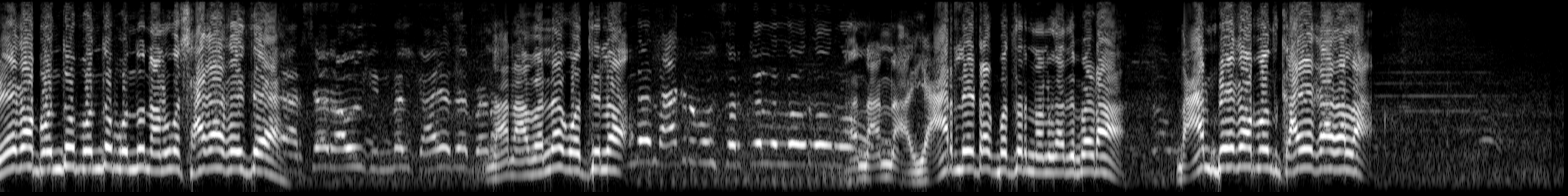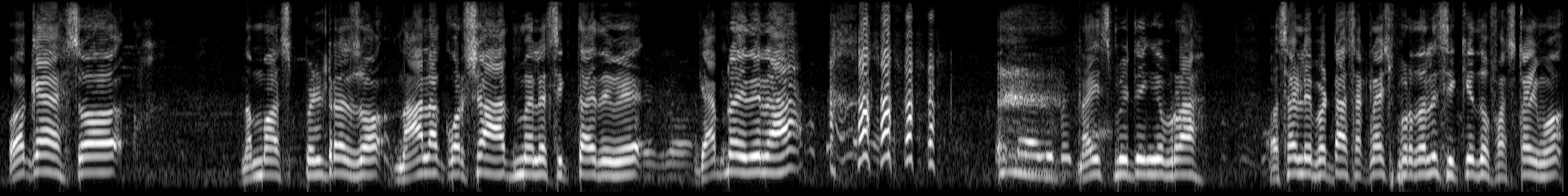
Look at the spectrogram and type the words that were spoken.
ಬೇಗ ಬಂದು ಬಂದು ಬಂದು ನನಗೂ ಸಾಕಾಗೈತೆ ಹರ್ಷ ರಾಹುಲ್ ಇನ್ಮೇಲೆ ಕಾಯೋದೇ ಬೇಡ. ನಾನು ಅವೆಲ್ಲ ಗೊತ್ತಿಲ್ಲ. ನನ್ನ ಸರ್ಕಲ್ ಅಲ್ಲಿ ಅವರು ಅವರು. ನಾನು ಯಾರು ಲೇಟಾಗಿ ಬರ್ತಾರೆ ನನಗೆ ಅದು ಬೇಡ. ನಾನು ಬೇಗ ಬಂದು ಕಾಯೋಕ್ಕಾಗಲ್ಲ. ಓಕೆ ಸೊ ನಮ್ಮ ಸ್ಪಿಲ್ಟ್ರಸ್ಸು ನಾಲ್ಕು ವರ್ಷ ಆದಮೇಲೆ ಸಿಗ್ತಾ ಇದ್ದೀವಿ ಗ್ಯಾಪ್ನ ಇದೀನಾ? ನೈಸ್ ಮೀಟಿಂಗ್ ಇಬ್ರ ಹೊಸಳ್ಳಿ ಬೆಟ್ಟ ಸಕಲೇಶ್ಪುರದಲ್ಲಿ ಸಿಕ್ಕಿದ್ದು ಫಸ್ಟ್ ಟೈಮು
